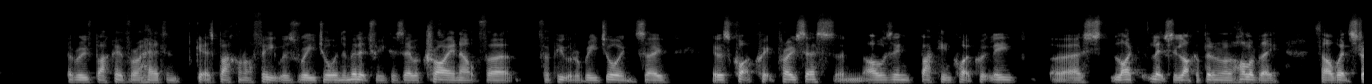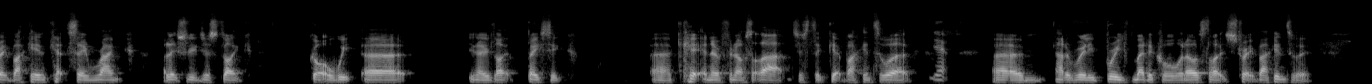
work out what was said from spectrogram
a roof back over our head and get us back on our feet was rejoin the military because they were crying out for for people to rejoin. So it was quite a quick process, and I was in back in quite quickly, uh, like literally like I've been on a holiday. So I went straight back in, kept the same rank. I literally just like got a week, uh, you know, like basic uh, kit and everything else like that, just to get back into work. Yeah. Um, had a really brief medical, and I was like straight back into it.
